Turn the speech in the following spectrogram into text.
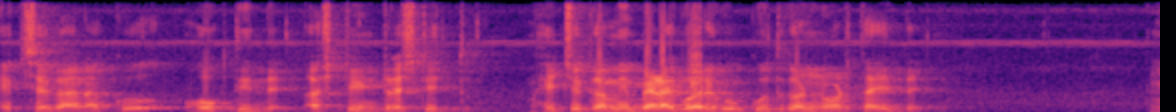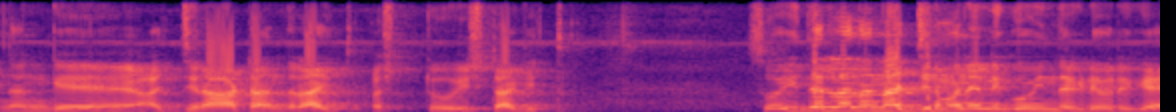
ಯಕ್ಷಗಾನಕ್ಕೂ ಹೋಗ್ತಿದ್ದೆ. ಅಷ್ಟು ಇಂಟ್ರೆಸ್ಟ್ ಇತ್ತು. ಹೆಚ್ಚು ಕಮ್ಮಿ ಬೆಳಗ್ವರೆಗೂ ಕೂತ್ಕೊಂಡು ನೋಡ್ತಾ ಇದ್ದೆ. ನನಗೆ ಅಜ್ಜನ ಆಟ ಅಂದರೆ ಆಯಿತು. ಅಷ್ಟು ಇಷ್ಟ ಆಗಿತ್ತು. ಸೊ ಇದೆಲ್ಲ ನನ್ನ ಅಜ್ಜನ ಮನೆಯಲ್ಲಿ ಗೋವಿಂದ ಹೆಗಡೆಯವರಿಗೆ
